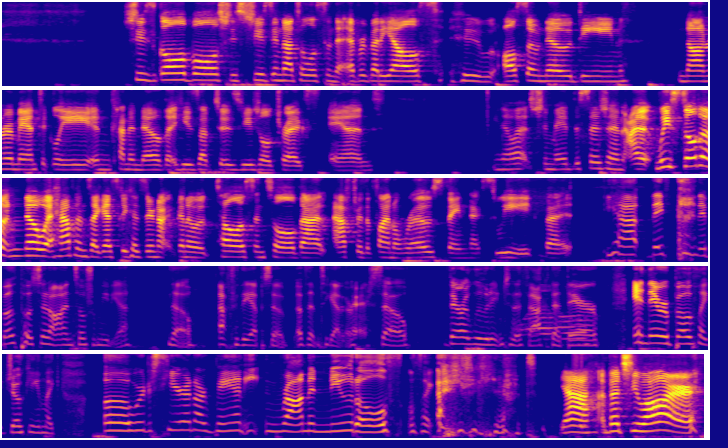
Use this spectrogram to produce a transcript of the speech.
she's gullible. She's choosing not to listen to everybody else who also know Dean non-romantically and kind of know that he's up to his usual tricks and you know what she made decision i we still don't know what happens i guess because they're not going to tell us until that after the final rose thing next week but Yeah, they they both posted on social media though after the episode of them together. Okay. So they're alluding to the fact that they're and they were both like joking like, "Oh, we're just here in our van eating ramen noodles." I was like, "I can't." Yeah, I bet you are.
